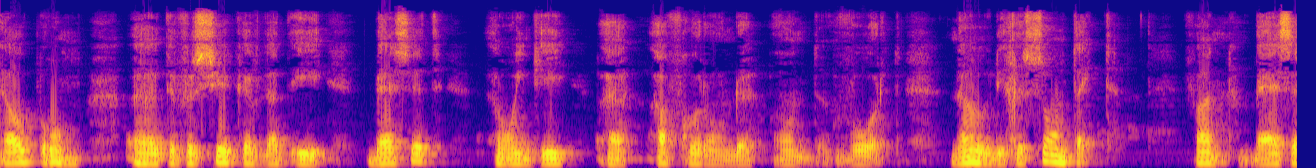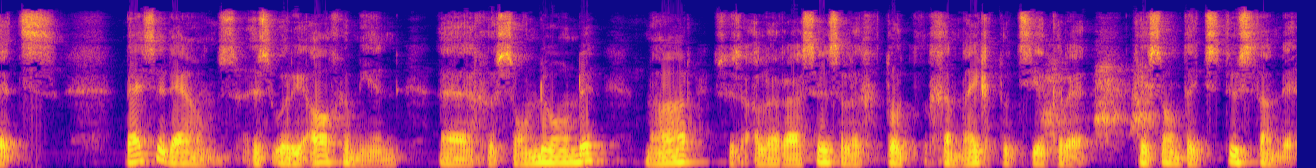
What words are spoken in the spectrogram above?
help om uh, te verseker dat die Bassett, hondkie, uh, afgeronde hond word. Nou, die gezondheid van Bassets. Basset Downs is oor die algemeen uh, gezonde honde, maar soos alle rasse is hulle tot, geneig tot sekere gezondheidstoestande.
